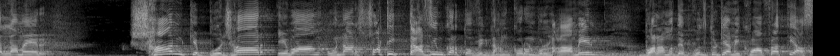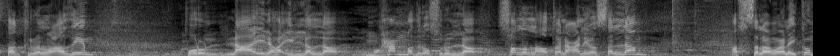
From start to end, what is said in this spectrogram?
সাল্লামের শানকে বোঝার এবং ওনার সঠিক তাজিম করার তৌফিক দান করুন, বলুন, আমিন। বলার মধ্যে ভুল ত্রুটি, আমি ক্ষমা প্রার্থী, আস্তাগফিরুল্লাহ আজিম পড়ুন, লা ইলাহা ইল্লাল্লাহ মুহাম্মদ রসুল্লাহ সাল্লাহ তাল আলী আসাল্লাম আসসালামু আলাইকুম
